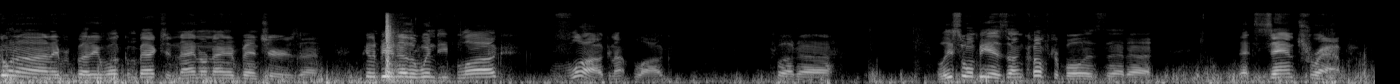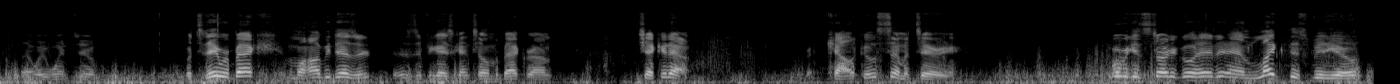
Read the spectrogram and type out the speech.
going on, everybody? Welcome back to 909 Adventures. Uh, it's going to be another windy blog, vlog, not blog, but uh, at least it won't be as uncomfortable as that uh, that sand trap that we went to. But today we're back in the Mojave Desert, as if you guys can't tell in the background. Check it out. Calico Cemetery. Before we get started, go ahead and like this video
